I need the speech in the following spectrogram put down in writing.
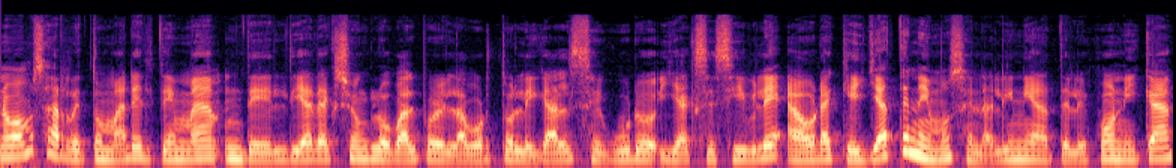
Bueno, vamos a retomar el tema del Día de Acción Global por el Aborto Legal, Seguro y Accesible, ahora que ya tenemos en la línea telefónica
